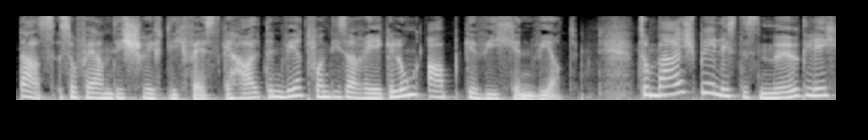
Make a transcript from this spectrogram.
dass, sofern dies schriftlich festgehalten wird, von dieser Regelung abgewichen wird. Zum Beispiel ist es möglich,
